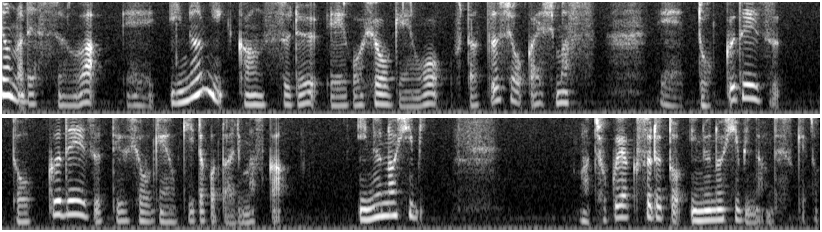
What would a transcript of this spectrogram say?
今日のレッスンは、えー、犬に関する英語表現を2つ紹介します、えー、ドッグデイズ。ドッグデイズっていう表現を聞いたことありますか？犬の日々。まあ、直訳すると犬の日々なんですけど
